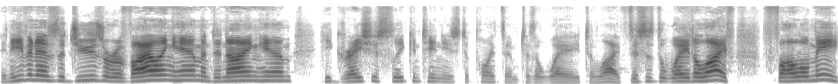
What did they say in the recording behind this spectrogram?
And even as the Jews are reviling him and denying him, he graciously continues to point them to the way to life. This is the way to life. Follow me.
